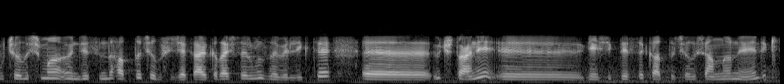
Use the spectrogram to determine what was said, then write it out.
bu çalışma öncesinde hatta çalışacak arkadaşlarımızla birlikte e, üç tane e, gençlik destek hattı çalışanlarına yönelik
